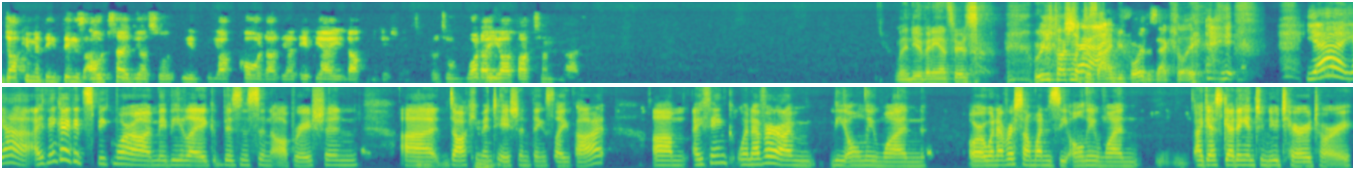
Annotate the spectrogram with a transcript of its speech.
documenting things outside your so your code or your API documentation? So, what are your thoughts on that? Lynn, do you have any answers? we were just talking Sure, about I- design before this, actually. Yeah, yeah. I think I could speak more on maybe like business and operation, uh, documentation, things like that. Um, I think whenever I'm the only one, or whenever someone is the only one, I guess getting into new territory,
